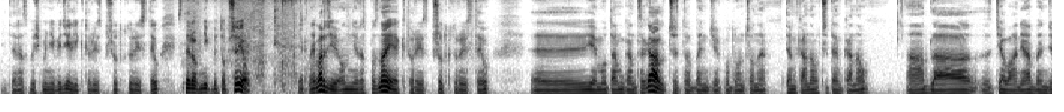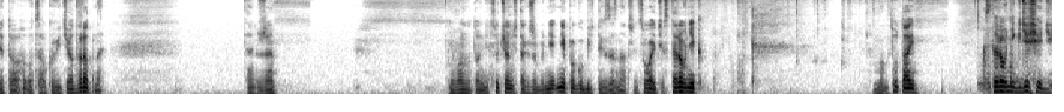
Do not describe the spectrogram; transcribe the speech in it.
I teraz byśmy nie wiedzieli, który jest przód, który jest tył. Sterownik by to przyjął. Jak najbardziej. On nie rozpoznaje, który jest przód, który jest tył. Yy, jemu tam gancegal, czy to będzie podłączone ten kanał, czy ten kanał. A dla działania będzie to całkowicie odwrotne. Także nie wolno to nic uciąć, tak żeby nie, nie pogubić tych zaznaczeń. Słuchajcie, sterownik mam tutaj. Sterownik gdzie siedzi?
